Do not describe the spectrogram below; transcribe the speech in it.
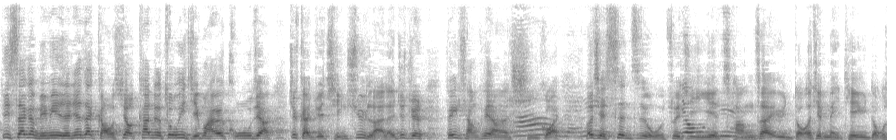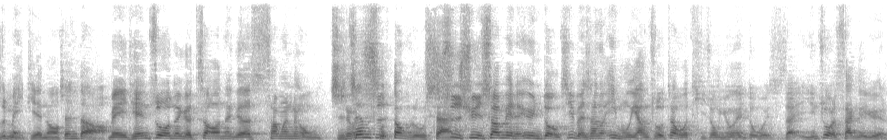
第三个明明人家在搞笑，看那个综艺节目还会哭，这样就感觉情绪来了，就觉得非常非常的奇怪。而且甚至我最近也常在运动，而且每天运动，我是每天哦，真的，每天做那个照那个上面那种指针不动如山视讯上面的运动，基本上都一模一样做，但我体重永远都维持在，已经做了三个月了。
